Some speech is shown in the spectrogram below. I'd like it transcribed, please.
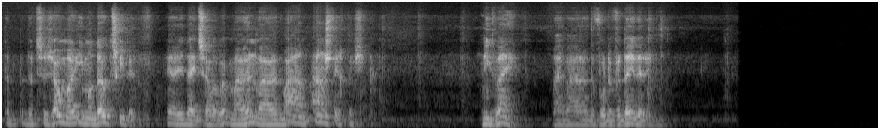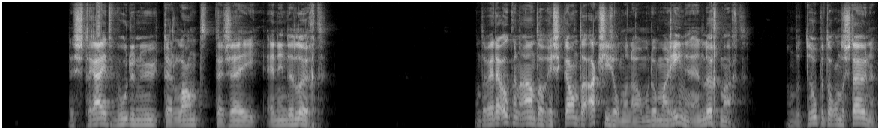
Dat, dat ze zomaar iemand doodschieten. Ja, je deed het zelf ook, maar hun waren aan, aanstichters. Niet wij. Wij waren er voor de verdediging. De strijd woedde nu ter land, ter zee en in de lucht. Want er werden ook een aantal riskante acties ondernomen door marine en luchtmacht om de troepen te ondersteunen.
